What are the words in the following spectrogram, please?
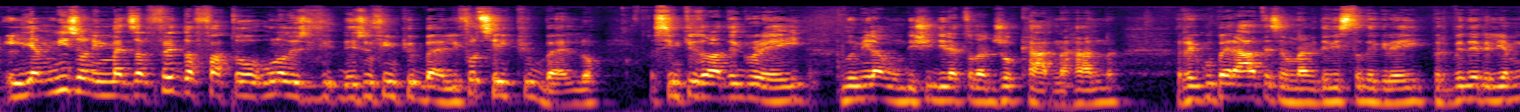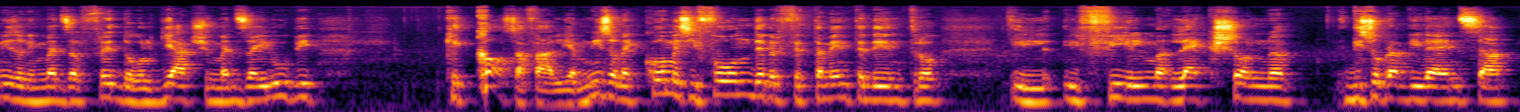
Liam Neeson in mezzo al freddo ha fatto uno dei, su- dei suoi film più belli, forse il più bello. Si intitola The Grey 2011, diretto da Joe Carnahan recuperate se non avete visto The Grey per vedere Liam Neeson in mezzo al freddo col ghiaccio in mezzo ai lupi che cosa fa Liam Neeson e come si fonde perfettamente dentro il, il film, l'action di sopravvivenza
